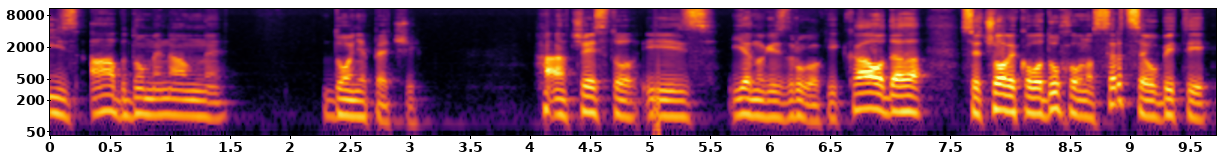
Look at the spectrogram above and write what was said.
iz abdomenalne donje peći. A često iz jednog i iz drugog. I kao da se čovjekovo duhovno srce u biti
